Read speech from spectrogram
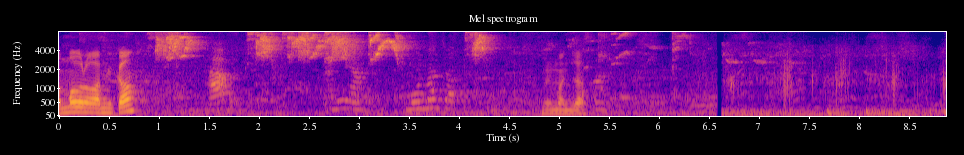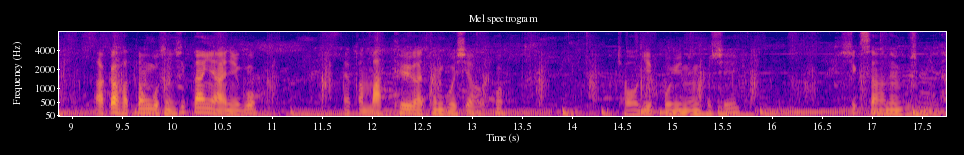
밥 먹으러 갑니까? 물 먼저 물 먼저. 아까 갔던 곳은 식당이 아니고 약간 마트 같은 곳이었고 저기 보이는 곳이 식사하는 곳입니다.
